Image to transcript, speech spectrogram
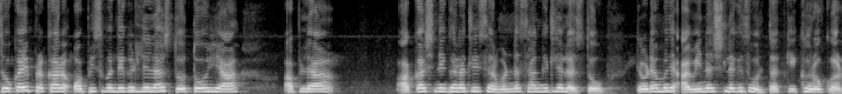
जो काही प्रकार ऑफिसमध्ये घडलेला असतो तो ह्या आपल्या आकाशने घरातील सर्वांना सांगितलेला असतो. तेवढ्यामध्ये अविनाश लगेच बोलतात की खरोखर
